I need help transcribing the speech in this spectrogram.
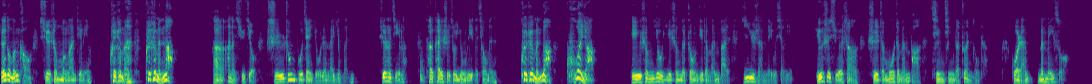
来到门口，学生猛按电铃：“快开门，快开门呐！”但按了许久，始终不见有人来应门。学生急了，他开始就用力的敲门：“快开门呐，快呀！”一声又一声的撞击着门板，依然没有响应。于是学生试着摸着门把，轻轻的转动着，果然门没锁。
